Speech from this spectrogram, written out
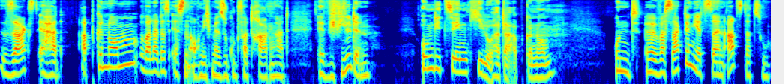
sagst, er hat abgenommen, weil er das Essen auch nicht mehr so gut vertragen hat. Äh, wie viel denn? Um die 10 Kilo hat er abgenommen. Und äh, was sagt denn jetzt sein Arzt dazu?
